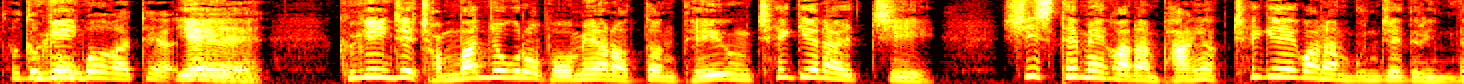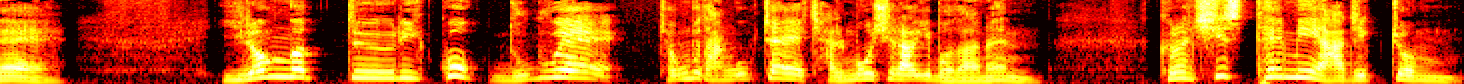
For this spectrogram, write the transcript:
저도 본 것 같아요. 예, 네. 예. 그게 이제 전반적으로 보면 어떤 대응 체계랄지 시스템에 관한 방역 체계에 관한 문제들인데 이런 것들이 꼭 누구의 정부 당국자의 잘못이라기보다는 그런 시스템이 아직 좀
